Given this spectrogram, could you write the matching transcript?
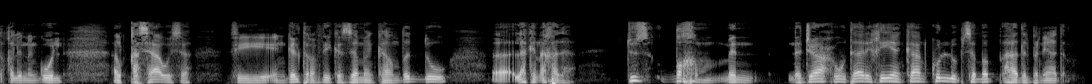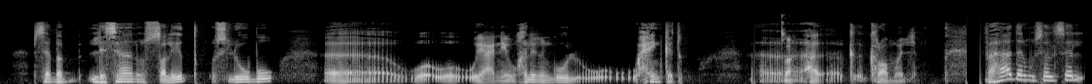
خلينا نقول القساوسة في إنجلترا في ذيك الزمن كان ضده آه، لكن أخذها. جزء ضخم من نجاحه تاريخيا كان كله بسبب هذا البني آدم بسبب لسانه السليط اسلوبه آه، ويعني وخلينا نقول وحنكته آه، كرومويل. فهذا المسلسل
